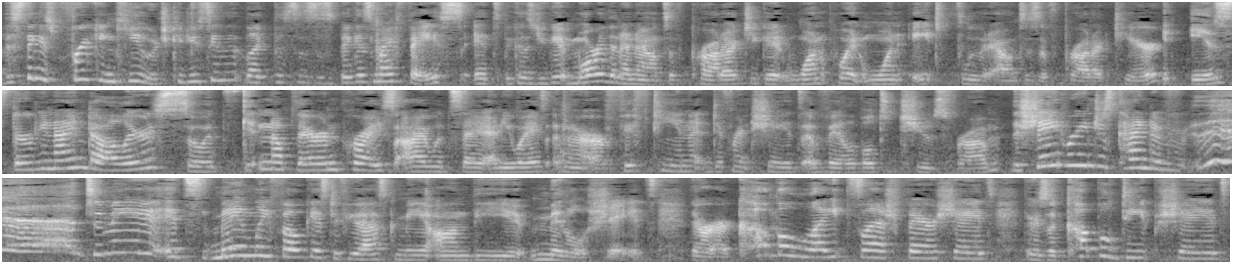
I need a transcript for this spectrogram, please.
This thing is freaking huge. Could you see that like this is as big as my face? It's because you get more than an ounce of product. You get 1.18 fluid ounces of product here. It is $39, so it's getting up there in price, I would say anyways, and there are 15 different shades available to choose from. The shade range is kind of, eh, to me, it's mainly focused, if you ask me, on the middle shades. There are a couple light slash fair shades shades. There's a couple deep shades,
